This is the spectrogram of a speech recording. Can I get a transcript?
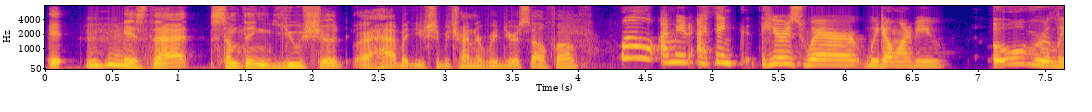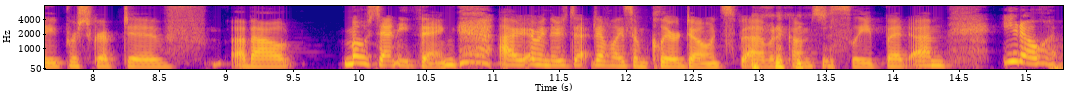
it, mm-hmm. is that something you should a habit you should be trying to rid yourself of? Well, I mean, I think here's where we don't want to be overly prescriptive about most anything. I, I mean, there's de- definitely some clear don'ts uh, when it comes to sleep, but, um, you know,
